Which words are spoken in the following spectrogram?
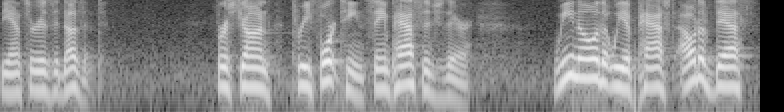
The answer is it doesn't. 1 John 3:14, same passage there. We know that we have passed out of death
